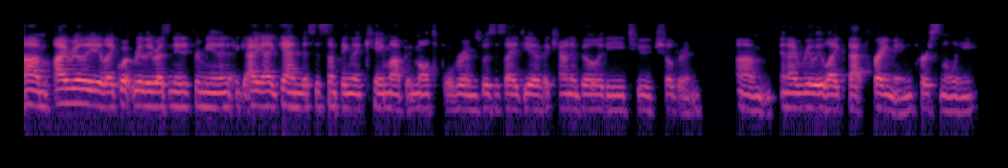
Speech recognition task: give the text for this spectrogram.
Um, I really like what really resonated for me. And I, again, this is something that came up in multiple rooms was this idea of accountability to children um, and I really like that framing personally.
